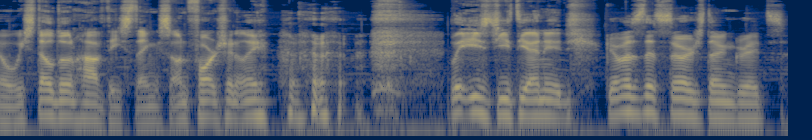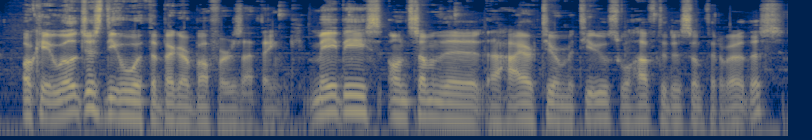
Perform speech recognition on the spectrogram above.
No, we still don't have these things, unfortunately. Please, GTNH, give us the storage downgrades. Okay, we'll just deal with the bigger buffers, I think. Maybe on some of the, the, higher tier materials we'll have to do something about this.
